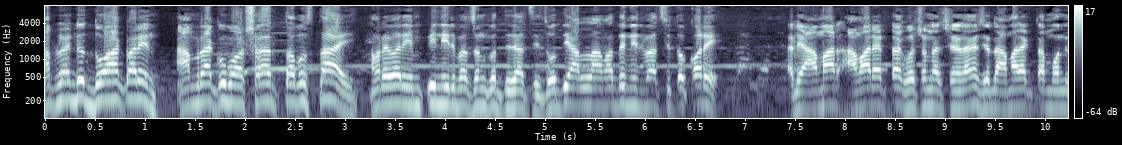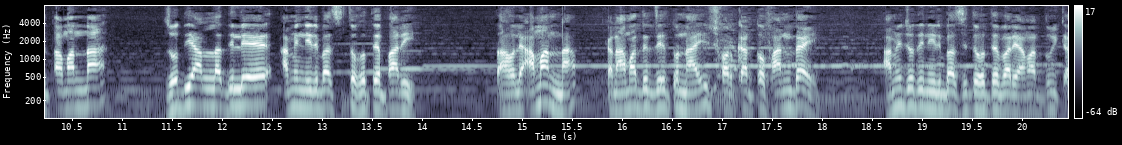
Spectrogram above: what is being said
আপনারা একটু দোয়া করেন আমরা খুব অসহায়ত্ব অবস্থায় আমরা এবার এমপি নির্বাচন করতে যাচ্ছি। যদি আল্লাহ আমাদের নির্বাচিত করে তাহলে আমার আমার একটা ঘোষণা শুনে রাখেন, সেটা আমার একটা মনে তামান্না। যদি আল্লাহ দিলে আমি নির্বাচিত হতে পারি, তাহলে আমার না, কারণ আমাদের যেহেতু নাই, সরকার তো ফান্ড দেয়। আমি যদি নির্বাচিত হতে পারি, আমার দুইটা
